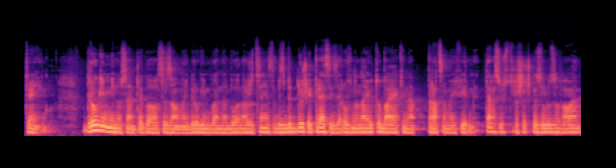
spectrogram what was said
treningu. Drugim minusem tego sezonu i drugim błędem było narzucenie sobie zbyt dużej presji zarówno na YouTube'a, jak i na pracę mojej firmy. Teraz już troszeczkę zuluzowałem,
